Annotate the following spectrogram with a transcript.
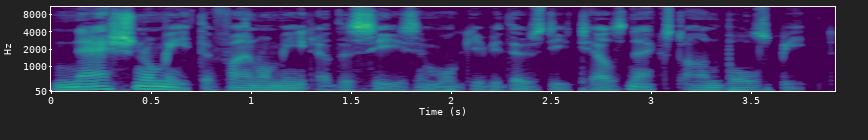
national meet, the final meet of the season. We'll give you those details next on Bulls Beat.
